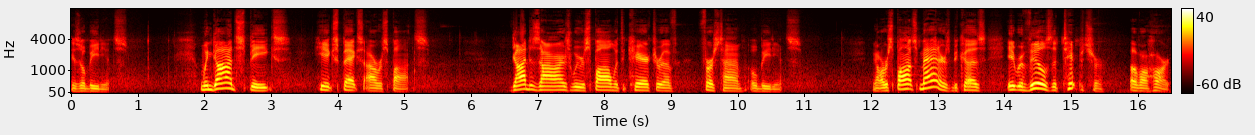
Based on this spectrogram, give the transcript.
is obedience. When God speaks, He expects our response. God desires we respond with the character of first time obedience. And our response matters because it reveals the temperature of our heart.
